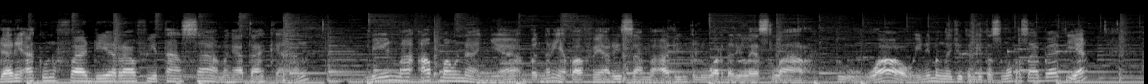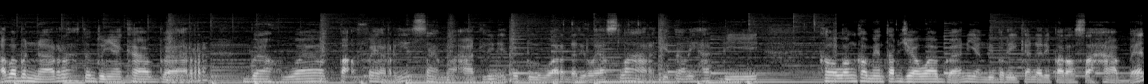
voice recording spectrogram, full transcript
Dari akun Fadira Vitasa mengatakan Min maaf mau nanya, bener ya Pak Ferry sama Adin keluar dari Leslar? Tuh, wow, ini mengejutkan kita semua persahabat ya Apa benar tentunya kabar bahwa Pak Ferry sama Adlin itu keluar dari Leslar? Kita lihat di kolom komentar jawaban yang diberikan dari para sahabat.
